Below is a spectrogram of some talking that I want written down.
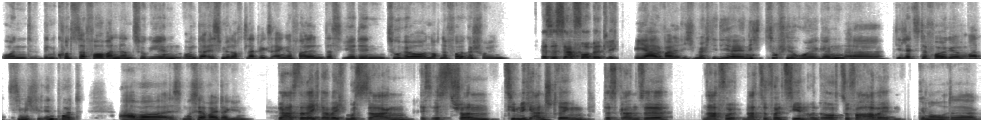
und bin kurz davor, wandern zu gehen. Und da ist mir doch glattwegs eingefallen, dass wir den Zuhörern noch eine Folge schulden. Es ist sehr vorbildlich. Ja, weil ich möchte dir nicht zu viel Ruhe gönnen. Äh, die letzte Folge war ziemlich viel Input, aber es muss ja weitergehen. Da hast du recht, aber ich muss sagen, es ist schon ziemlich anstrengend, das Ganze nachzuvollziehen und auch zu verarbeiten. Genau, da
